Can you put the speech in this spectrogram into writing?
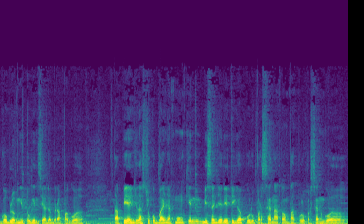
gue belum ngitungin sih ada berapa gol tapi yang jelas cukup banyak. Mungkin bisa jadi 30% atau 40% gol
